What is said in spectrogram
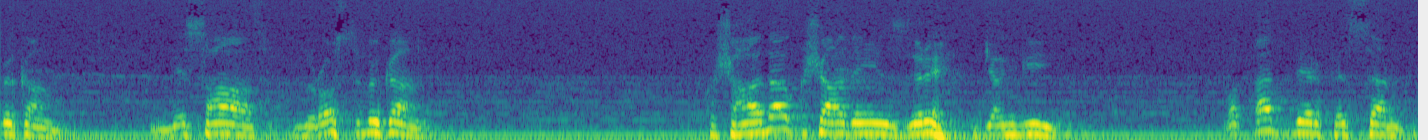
بکن بساس درست بکن کشادہ کشادہ زرہ جنگی و قدر فی السرد.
